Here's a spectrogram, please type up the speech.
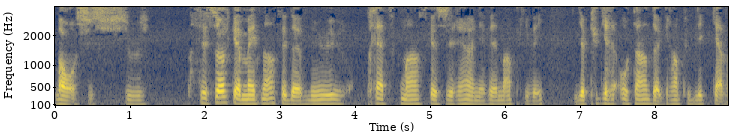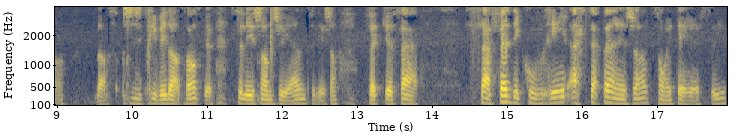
bon, c'est sûr que maintenant, c'est devenu pratiquement ce que je dirais un événement privé il y a plus autant de grand public qu'avant. Dans, je dis privé dans le sens que c'est les gens de GN, c'est les gens. Fait que ça, ça fait découvrir à certains gens qui sont intéressés.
